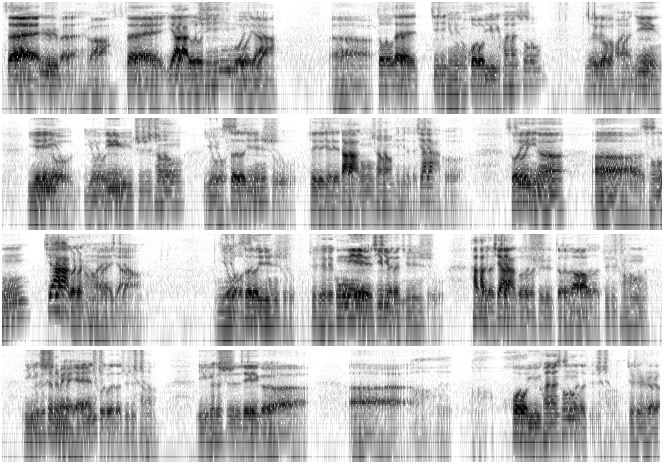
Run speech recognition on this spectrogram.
在日本是吧，在亚洲新兴国家，呃，都在进行货币宽松，这个环境也有有利于支撑有色金属这些大宗商品的价格。所以呢，呃，从价格上来讲，有色金属这些工业基本金属，它的价格是得到了支撑的。一个是美联储的支撑，一个是这个呃货币宽松的支撑，就是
